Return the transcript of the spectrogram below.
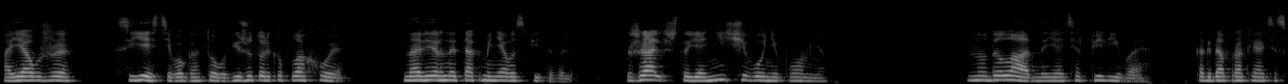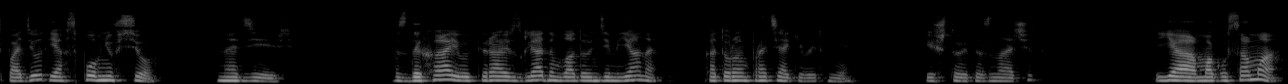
а я уже съесть его готова, вижу только плохое. Наверное, так меня воспитывали. Жаль, что я ничего не помню. Ну да ладно, я терпеливая. Когда проклятие спадет, я вспомню все. Надеюсь. Вздыхаю и упираюсь взглядом в ладонь Демьяна, которую он протягивает мне. И что это значит? Я могу сама.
